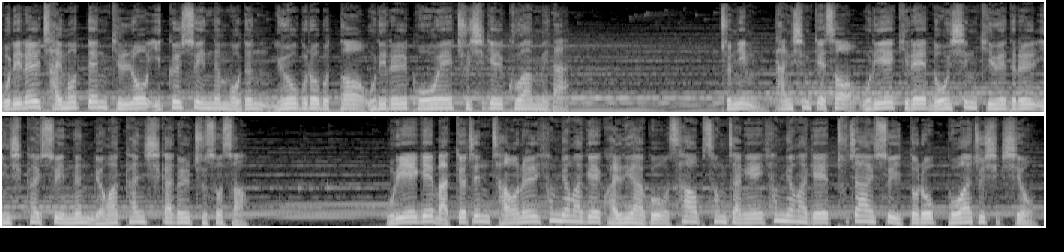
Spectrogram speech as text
우리를 잘못된 길로 이끌 수 있는 모든 유혹으로부터 우리를 보호해 주시길 구합니다. 주님, 당신께서 우리의 길에 놓으신 기회들을 인식할 수 있는 명확한 시각을 주소서. 우리에게 맡겨진 자원을 현명하게 관리하고 사업 성장에 현명하게 투자할 수 있도록 도와주십시오.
